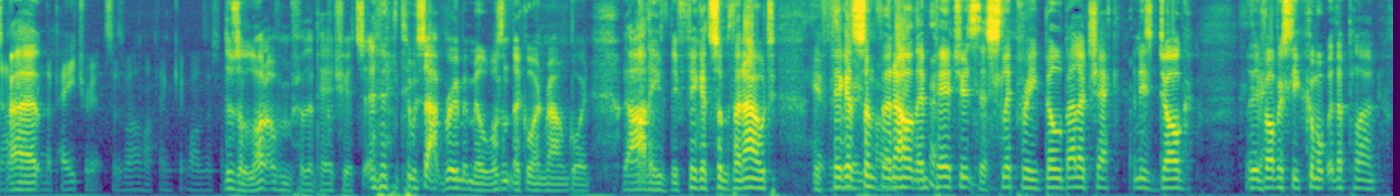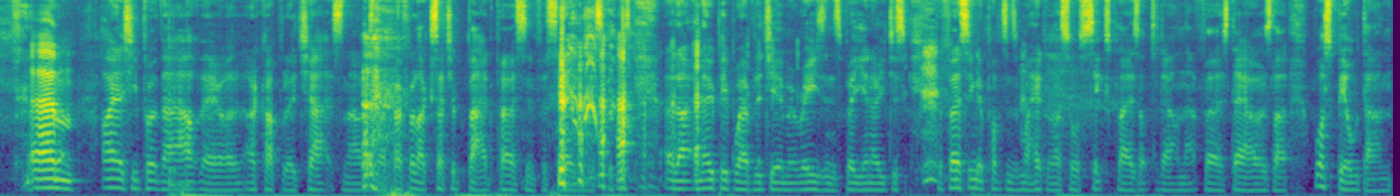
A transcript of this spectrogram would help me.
Nine Uh, from the Patriots as well, I think it was. Or something. There was a lot of them for the Patriots, and there was that rumor mill, wasn't there, going round going, ah, they they figured something out. They was figured something out. Then Patriots, they're slippery. Bill Belichick and his dog. They've Yeah. obviously come up with a plan. Um, I actually put that out there on a couple of chats, and I was like, I feel like such a bad person for saying this because and I, I know people have legitimate reasons, but you know, you just the first thing that popped into my head when I saw six players opted out on that first day, I was like, what's Bill done?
